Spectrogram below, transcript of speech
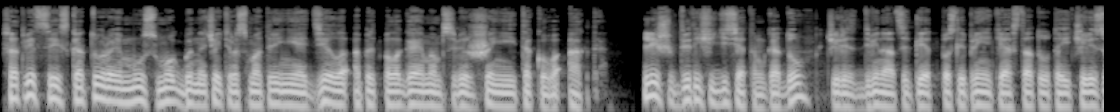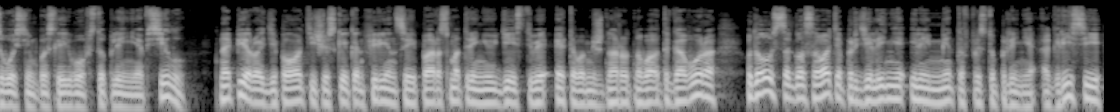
в соответствии с которой МУС мог бы начать рассмотрение дела о предполагаемом совершении такого акта. Лишь в 2010 году, через 12 лет после принятия статута и через 8 после его вступления в силу, на первой дипломатической конференции по рассмотрению действия этого международного договора удалось согласовать определение элементов преступления агрессии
